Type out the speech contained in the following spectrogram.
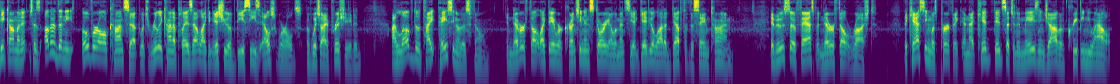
He commented says, other than the overall concept, which really kind of plays out like an issue of DC's Elseworlds, of which I appreciated, I loved the tight pacing of this film. It never felt like they were crunching in story elements, yet gave you a lot of depth at the same time. It moved so fast, but never felt rushed. The casting was perfect, and that kid did such an amazing job of creeping you out.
